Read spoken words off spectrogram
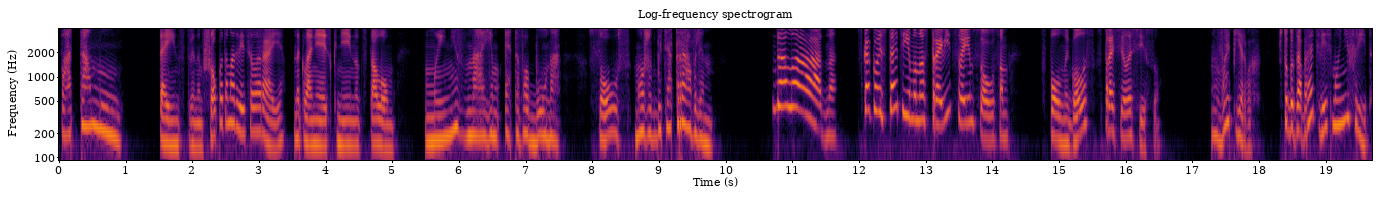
«Потому», — таинственным шепотом ответила Райя, наклоняясь к ней над столом. «Мы не знаем этого Буна. Соус может быть отравлен». «Да ладно! С какой стати ему нас травить своим соусом?» — в полный голос спросила Сису. «Во-первых, чтобы забрать весь мой нефрит.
